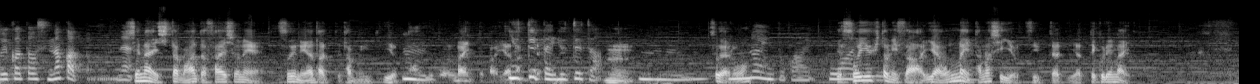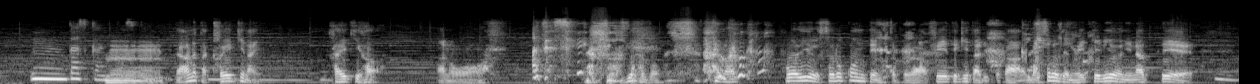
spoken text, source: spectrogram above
誘い方をしなかったもんねし。てないし、多分あんた最初ね、そういうの嫌だって多分言った、うんオンラインとか嫌だ言ってた、言ってた。うん。うん。そうやろ？オンラインとか。でそういう人にさ、いや、オンライン楽しいよって言ったってやってくれない。うん、確かにう確かに。あなた過激ない？うん過激派？あの私、ー、そうそうそう。あのこういうソロコンテンツとかが増えてきたりとか、まあ、ソロでもいけるようになって、うん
